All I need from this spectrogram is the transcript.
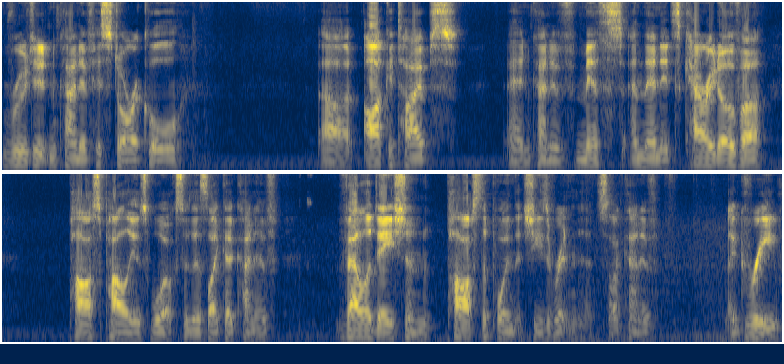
rooted in kind of historical uh, archetypes and kind of myths, and then it's carried over past Paglia's work. So there's like a kind of validation past the point that she's written it. So I kind of agree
